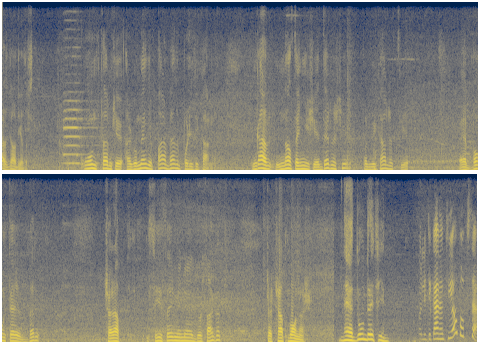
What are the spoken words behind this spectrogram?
asnjë gjë tjetër. Unë të them që argumenti i parë vetëm politikanët. Nga 91 që e deri tani që politikanët e bon të bënë çorap, si i themi ne durrsakët, çorap monash. Ne e duam drejtësinë. Politikanët jo, po pse?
